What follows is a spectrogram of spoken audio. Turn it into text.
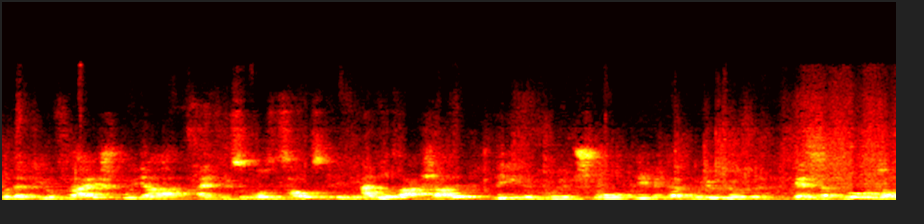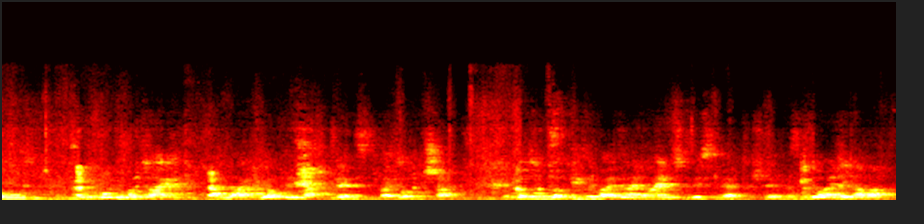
100 Kilo Fleisch pro Jahr, ein viel zu großes Haus und in die andere Waagschale legen wir grünen Strom, Demeter, Brühewürfel, Naturunterhosen, Photovoltaikanlagen, die auf den Dach glänzen bei Sonnenschein und versucht auf diese Weise ein reines Gewissen herzustellen. Das bedeutet aber,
